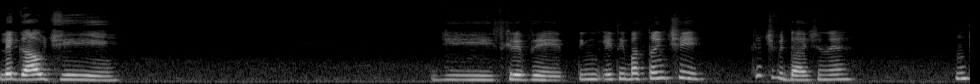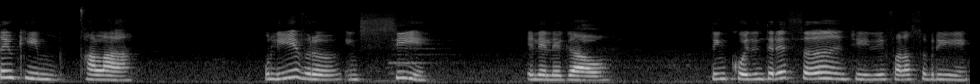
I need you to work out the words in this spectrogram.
legal de de escrever. Tem, ele tem bastante criatividade, né? Não tenho o que falar. O livro em si ele é legal. Tem coisa interessante, ele fala sobre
